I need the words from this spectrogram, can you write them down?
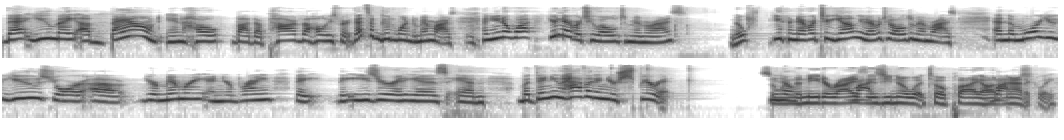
that you may abound in hope by the power of the Holy Spirit. That's a good one to memorize. And you know what? You're never too old to memorize. Nope. You're never too young. You're never too old to memorize. And the more you use your uh, your memory and your brain, the the easier it is. And but then you have it in your spirit. So you when know, the need arises, right. you know what to apply automatically.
